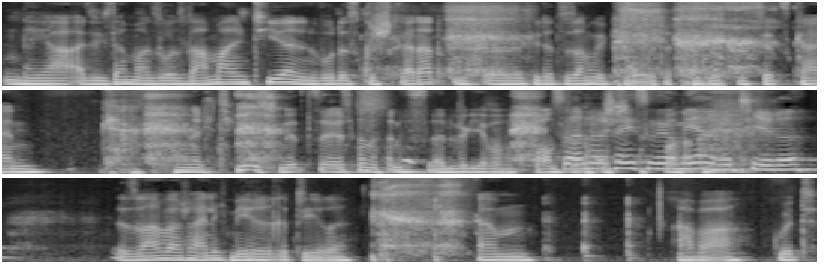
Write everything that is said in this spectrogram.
Naja, also ich sag mal so, es war mal ein Tier, dann wurde es geschreddert und äh, wieder zusammengeklebt. Also es ist jetzt kein, kein richtiges Schnitzel, sondern es ist halt wirklich einfach Form. Es waren wahrscheinlich sogar mehrere Tiere. Es waren wahrscheinlich mehrere Tiere. ähm, aber gut.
